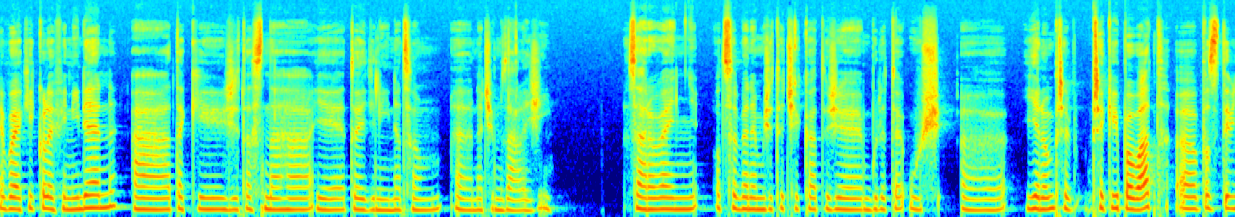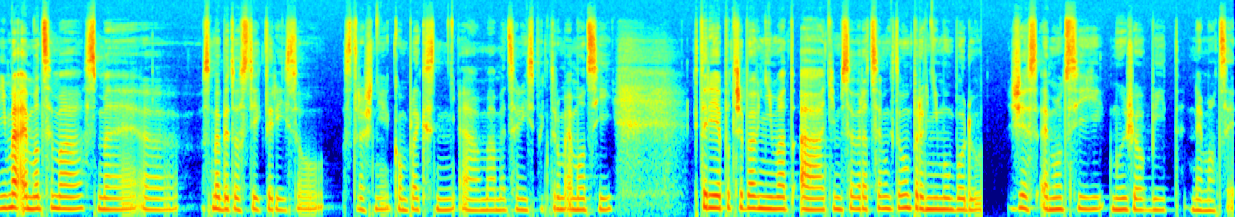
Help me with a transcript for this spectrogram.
nebo jakýkoliv jiný den a taky, že ta snaha je to jediný, na, com, eh, na čem záleží. Zároveň od sebe nemůžete čekat, že budete už uh, jenom pře- překypovat uh, pozitivníma emocema. Jsme, uh, jsme bytosti, které jsou strašně komplexní a máme celý spektrum emocí, který je potřeba vnímat a tím se vracím k tomu prvnímu bodu, že s emocí můžou být nemoci.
